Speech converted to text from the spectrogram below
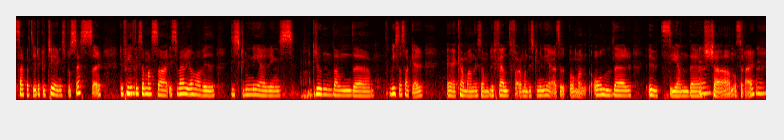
särskilt i rekryteringsprocesser. Det finns liksom massa, i Sverige har vi diskrimineringsgrundande, vissa saker eh, kan man liksom bli fälld för om man diskriminerar, typ om man ålder, utseende, kön och sådär.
